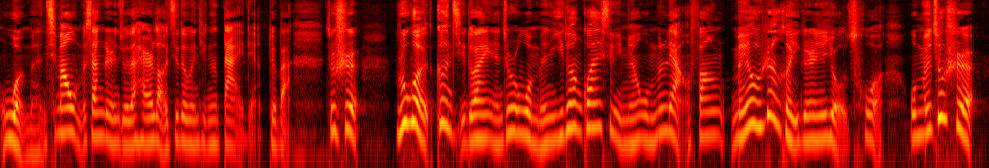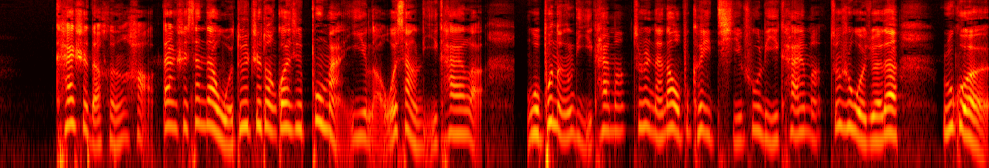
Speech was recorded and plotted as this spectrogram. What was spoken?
我们起码我们三个人觉得还是老纪的问题更大一点，对吧？就是如果更极端一点，就是我们一段关系里面，我们两方没有任何一个人有错，我们就是开始的很好，但是现在我对这段关系不满意了，我想离开了，我不能离开吗？就是难道我不可以提出离开吗？就是我觉得如果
